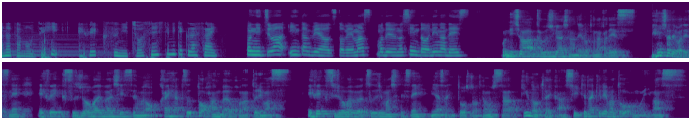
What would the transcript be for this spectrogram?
あなたもぜひ FX に挑戦してみてください。こんにちは。インタビュアーを務めます。モデルの新藤里奈です。こんにちは。株式会社ネロ田中です。弊社ではですね、FX 自動売買システムの開発と販売を行っております。FX 上売買を通じましてですね、皆さんに投資の楽しさっていうのを体感していただければと思います。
